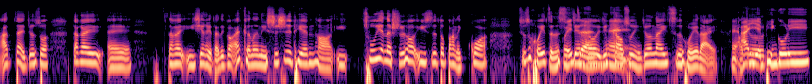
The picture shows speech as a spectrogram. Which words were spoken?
啊，再就是说大概诶大概医生给打电话，哎，可能你十四天哈医出院的时候，医师都帮你挂，就是回诊的时间都已经告诉你，就那一次回来，啊也评估你。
